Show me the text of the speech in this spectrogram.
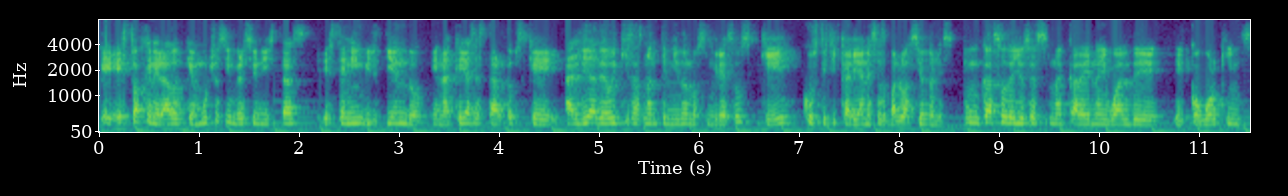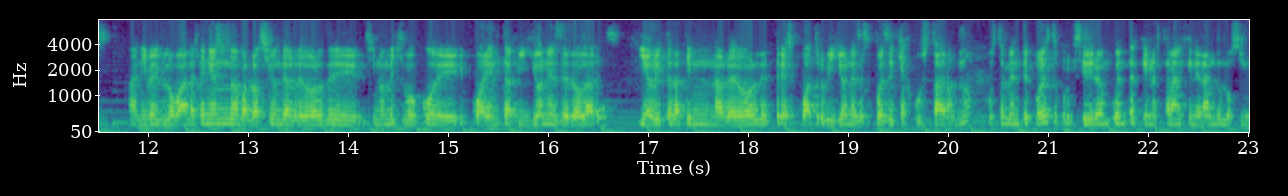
Eh, esto ha generado que muchos inversionistas estén invirtiendo en aquellas startups que al día de hoy quizás no han tenido los ingresos que justificarían esas valuaciones. Un caso de ellos es una cadena igual de, de coworkings a nivel global. Tenían una evaluación de alrededor de, si no me equivoco, de 40 billones de dólares y ahorita la tienen alrededor de 3, 4 billones después de que ajustaron, ¿no? Justamente por esto, porque se dieron cuenta que no estaban generando los ingresos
